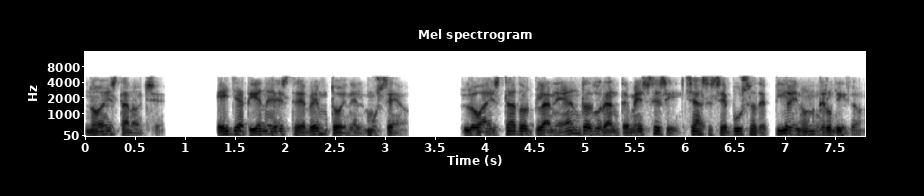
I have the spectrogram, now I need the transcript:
No esta noche. Ella tiene este evento en el museo. Lo ha estado planeando durante meses y Chase se puso de pie en un grudido.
